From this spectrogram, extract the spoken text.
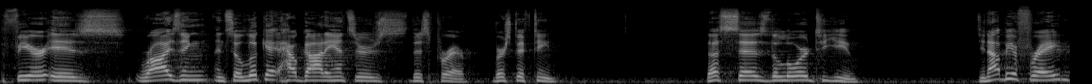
The fear is rising. And so look at how God answers this prayer. Verse 15 Thus says the Lord to you Do not be afraid,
